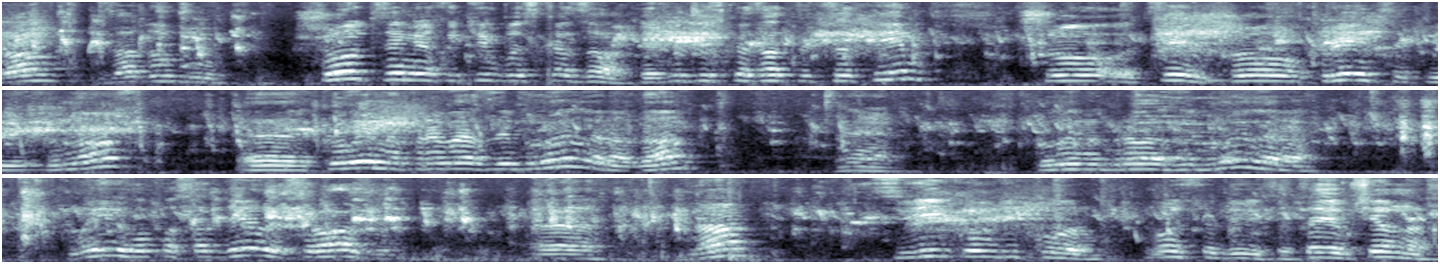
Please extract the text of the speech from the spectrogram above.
грам за добу. Що цим я хотів би сказати? Я хочу сказати це тим, що цим, що в принципі у нас, е, коли ми привезли бройлера, да, е, коли ми привезли бройлера, ми його посадили одразу е, на свій комбікорм. Ось дивіться, це взагалі в нас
